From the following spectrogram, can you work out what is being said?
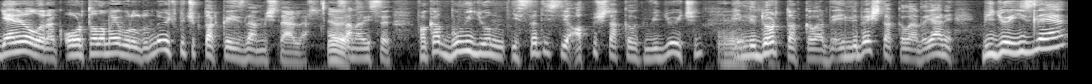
Genel olarak ortalamaya vurulduğunda 3,5 dakika izlenmiş derler. Evet. Sana. Fakat bu videonun istatistiği 60 dakikalık video için Evet. 54 dakikalarda, 55 dakikalarda yani videoyu izleyen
